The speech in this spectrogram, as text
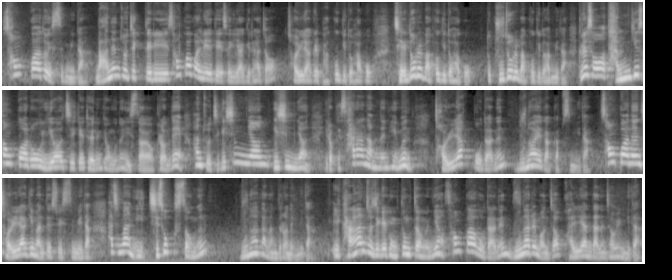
성과도 있습니다. 많은 조직들이 성과 관리에 대해서 이야기를 하죠. 전략을 바꾸기도 하고, 제도를 바꾸기도 하고, 또 구조를 바꾸기도 합니다. 그래서 단기 성과로 이어지게 되는 경우는 있어요. 그런데 한 조직이 10년, 20년 이렇게 살아남는 힘은 전략보다는 문화에 가깝습니다. 성과는 전략이 만들 수 있습니다. 하지만 이 지속성은 문화가 만들어냅니다. 이 강한 조직의 공통점은요, 성과보다는 문화를 먼저 관리한다는 점입니다.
